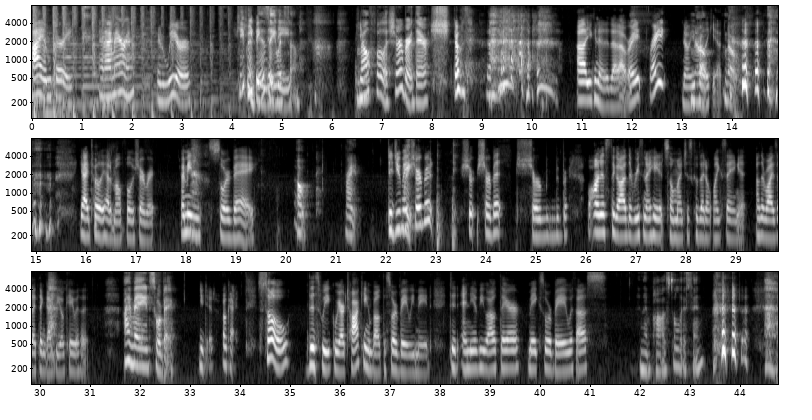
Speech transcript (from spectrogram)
Hi, I'm Carrie, And I'm Erin. and we're Keeping, Keeping busy, busy. with some mouthful of sherbet there. shh. Don't. uh, you can edit that out, right? Right? No, you no, probably can't. No. Yeah, I totally had a mouthful of sherbet. I mean sorbet. oh, right. Did you make Wait. sherbet? Sher- sherbet? Sherbet? Well, honest to God, the reason I hate it so much is because I don't like saying it. Otherwise, I think I'd be okay with it. I made sorbet. You did. Okay. So, this week we are talking about the sorbet we made. Did any of you out there make sorbet with us? And then pause to listen. I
